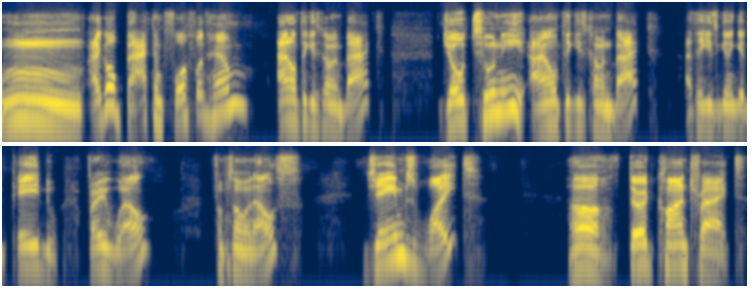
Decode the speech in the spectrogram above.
Mm, I go back and forth with him. I don't think he's coming back. Joe Thuney, I don't think he's coming back. I think he's going to get paid very well from someone else. James White, oh, third contract.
